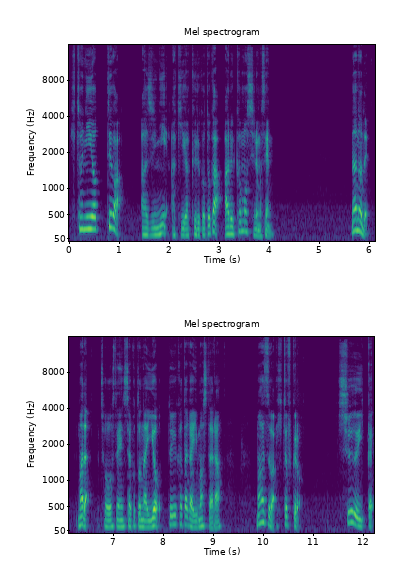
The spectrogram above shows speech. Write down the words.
人によっては味に飽きが来ることがあるかもしれません。なのでまだ挑戦したことないよという方がいましたらまずは1袋週1回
